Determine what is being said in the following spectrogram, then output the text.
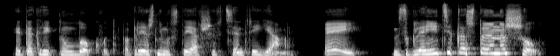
— это крикнул Локвуд, по-прежнему стоявший в центре ямы. «Эй! Взгляните-ка, что я нашел!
